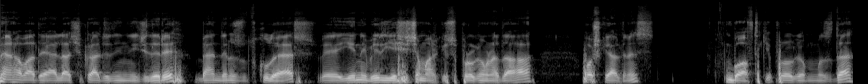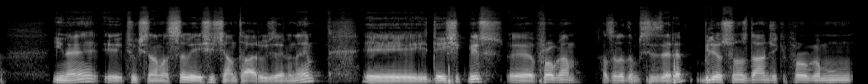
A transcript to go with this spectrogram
Merhaba değerli Açık Radyo dinleyicileri. Ben Deniz Utku Er ve yeni bir Yeşilçam Arküsü programına daha hoş geldiniz. Bu haftaki programımızda yine e, Türk sineması ve Yeşilçam tarihi üzerine e, değişik bir e, program hazırladım sizlere. Biliyorsunuz daha önceki program,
